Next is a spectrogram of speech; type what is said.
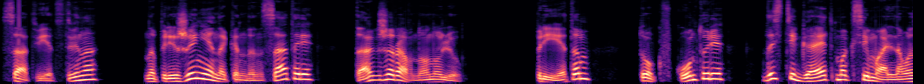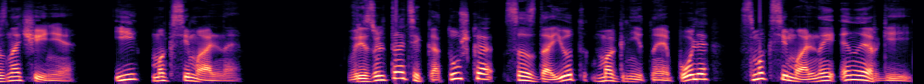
Соответственно, напряжение на конденсаторе также равно нулю. При этом ток в контуре достигает максимального значения и максимальное. В результате катушка создает магнитное поле с максимальной энергией,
